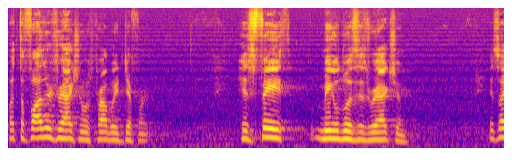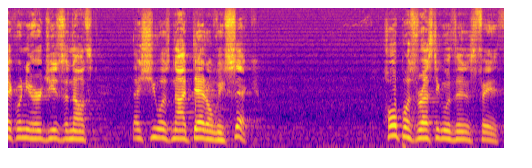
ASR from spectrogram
But the Father's reaction was probably different. His faith mingled with his reaction. It's like when you heard Jesus announce that she was not dead, only sick. Hope was resting within his faith.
